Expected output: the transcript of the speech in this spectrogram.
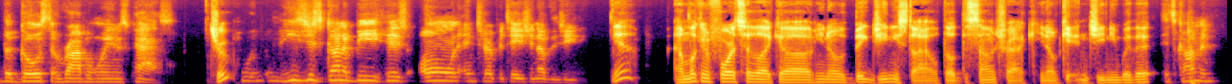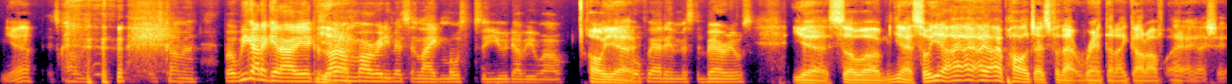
the ghost of Robin Williams' past. True. He's just gonna be his own interpretation of the genie. Yeah, I'm looking forward to like uh you know big genie style the the soundtrack you know getting genie with it. It's coming. Yeah, it's coming. it's coming. But we got to get out of here because yeah. I'm already missing like most of the UWO. Oh yeah. Hopefully I didn't miss the burials. Yeah. So um yeah. So yeah. I I, I apologize for that rant that I got off. I, I actually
